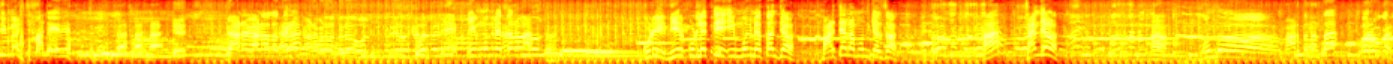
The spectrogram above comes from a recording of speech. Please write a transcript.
ತಿಂಬ ಸ್ಟಾರ್ಟ್ ಆಗಿದೆ. ಬೇಡ ಬೇಡ ಅಲ್ಲತ್ತಾರ ಬೇಡ ಬೇಡ ಅಂತಾರೆ? ಹೋಲ್ ಕುಡಿಯೋದು ಹೋಗ್ಬೇಡ್ರಿ ಈಗ ಮುಂದೆ ಮೆತ್ತಾನವ ಕುಡಿ ನೀರು ಕುಡ್ಲೆತ್ತಿ ಈಗ ಮುಂದೆ ಮೆತ್ತ ಅಂತ ಹೇಳ. ಮಾಡ್ತೀಯಲ್ಲ ಮುಂದೆ ಕೆಲಸ. ಹಾ ಚಂದ ಹೇಳ. ಹಾ. ಮುಂದೆ ಮಾಡ್ತಾನಂತ ಬರ್ ಹೋಗ್ರಿ.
